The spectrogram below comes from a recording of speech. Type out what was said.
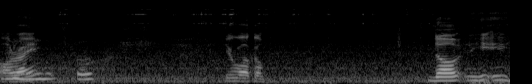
all right. You're welcome. No, he, he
